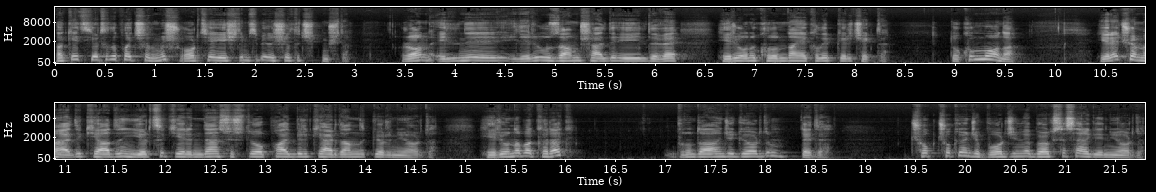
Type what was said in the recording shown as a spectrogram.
Paket yırtılıp açılmış, ortaya yeşilimsi bir ışıltı çıkmıştı. Ron elini ileri uzanmış halde eğildi ve Harry onu kolundan yakalayıp geri çekti. Dokunma ona. Yere çömeldi, kağıdın yırtık yerinden süslü opal bir kerdanlık görünüyordu. Harry ona bakarak bunu daha önce gördüm dedi. Çok çok önce Borgin ve Burks'e sergileniyordu.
